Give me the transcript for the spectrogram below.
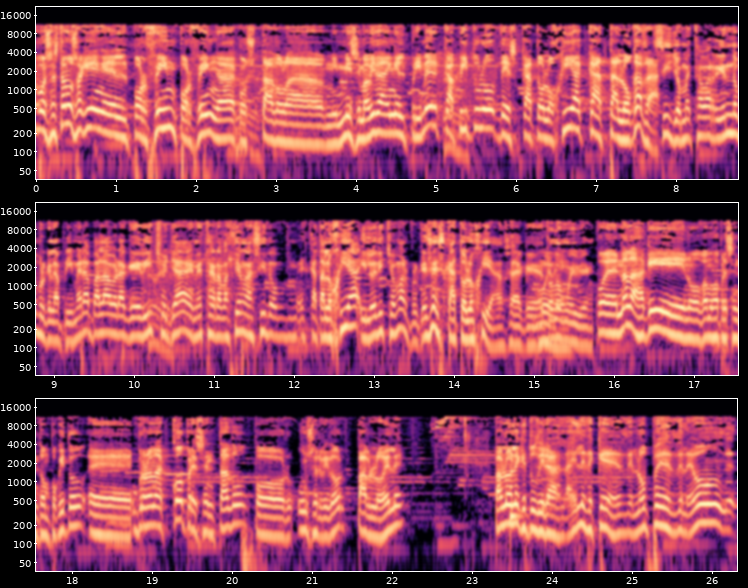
Bueno, pues estamos aquí en el por fin, por fin ha costado la mismísima vida en el primer capítulo de Escatología Catalogada. Sí, yo me estaba riendo porque la primera palabra que he dicho ya en esta grabación ha sido escatología y lo he dicho mal porque es escatología, o sea que todo muy bien. Pues nada, aquí nos vamos a presentar un poquito. Eh, un programa copresentado por un servidor, Pablo L. Pablo L, que tú dirás, ¿la L de qué? ¿De López, de León? Eh,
